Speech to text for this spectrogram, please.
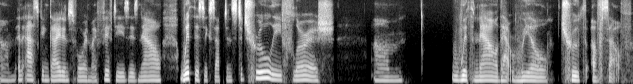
um, and asking guidance for in my 50s is now with this acceptance to truly flourish um, with now that real truth of self.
